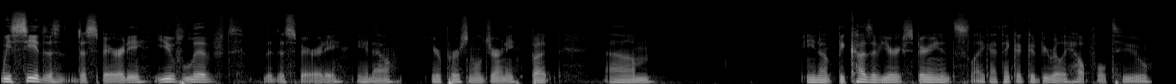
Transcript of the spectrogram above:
we see the disparity. You've lived the disparity, you know, your personal journey, but um, you know, because of your experience, like I think it could be really helpful to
